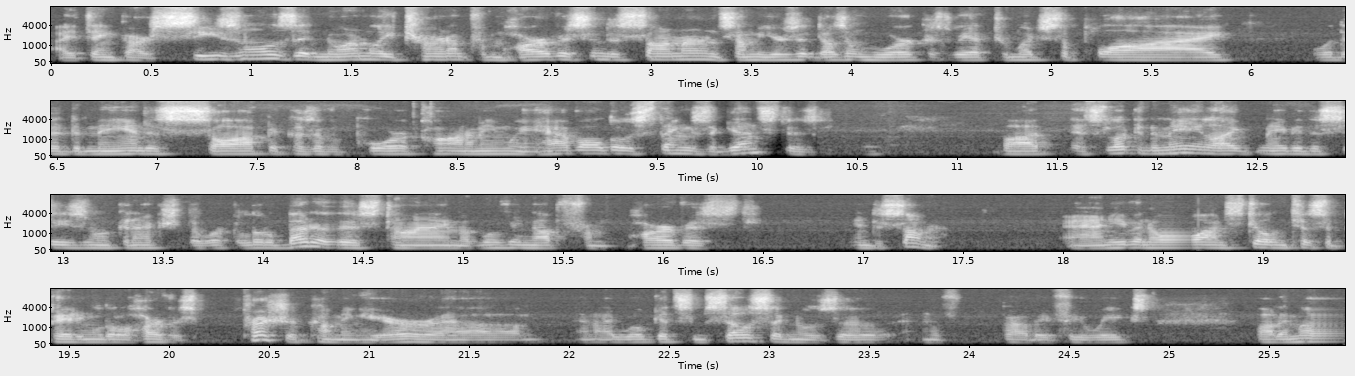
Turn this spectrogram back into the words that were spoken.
I think our seasonals that normally turn up from harvest into summer, and some years it doesn't work because we have too much supply or the demand is soft because of a poor economy. And we have all those things against us. But it's looking to me like maybe the seasonal can actually work a little better this time of moving up from harvest into summer. And even though I'm still anticipating a little harvest pressure coming here, um, and I will get some sell signals uh, in probably a few weeks, but I must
